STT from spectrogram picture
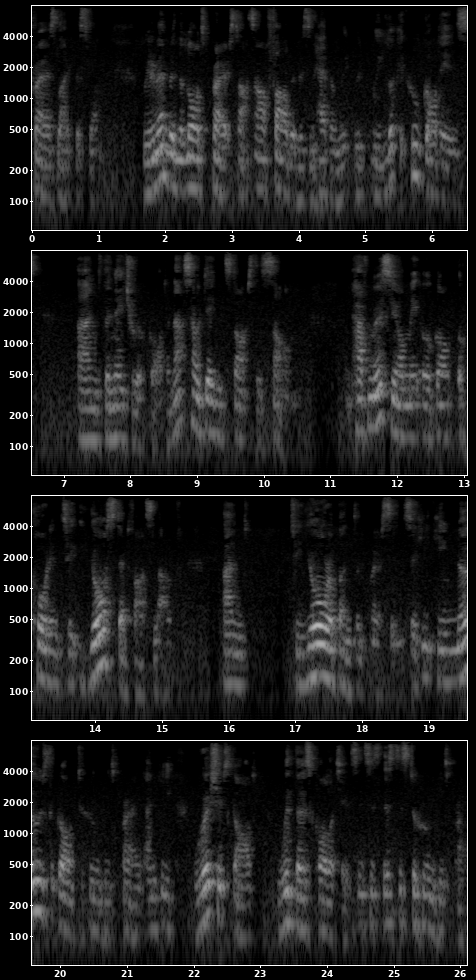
prayers like this one. We remember in the Lord's Prayer it starts, Our Father who is in heaven. We, we, we look at who God is and the nature of God. And that's how David starts this psalm. Have mercy on me, O God, according to your steadfast love and to your abundant mercy. So he, he knows the God to whom he's praying and he worships God with those qualities. This is, this is to whom he's praying.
